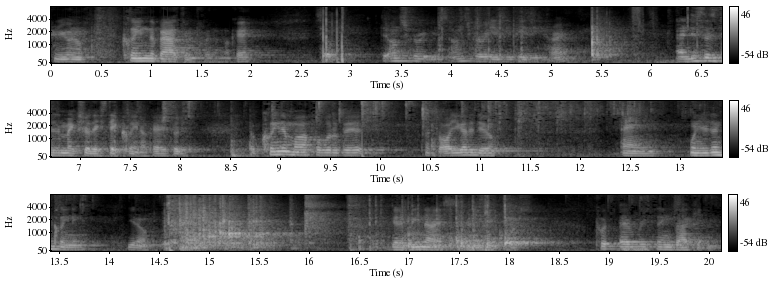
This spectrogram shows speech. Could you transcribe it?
and you're gonna clean the bathroom for them, okay? So, to unscrew it, just unscrew it easy peasy, all right? And this is to make sure they stay clean, okay? So just so clean them off a little bit. That's all you gotta do. And when you're done cleaning, you know, you're gonna be nice and of course, put everything back in.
